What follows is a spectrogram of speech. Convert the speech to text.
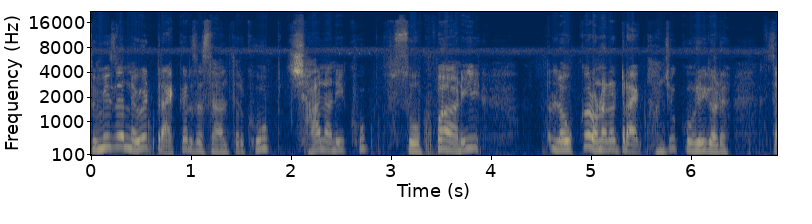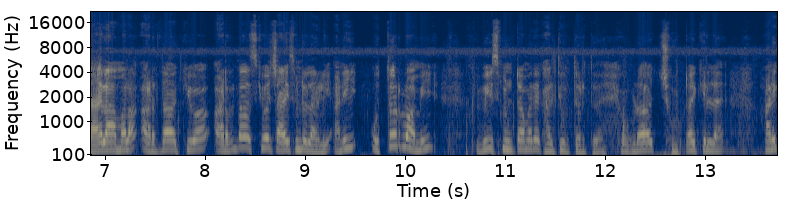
तुम्ही जर नवे ट्रॅकर्स असाल तर खूप छान आणि खूप सोपा आणि लवकर होणारा ट्रॅक म्हणजे कोरीगड जायला आम्हाला अर्धा किंवा अर्धा तास किंवा चाळीस मिनटं लागली आणि उतरलो आम्ही वीस मिनटामध्ये खालती उतरतो आहे एवढा छोटा किल्ला आहे आणि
